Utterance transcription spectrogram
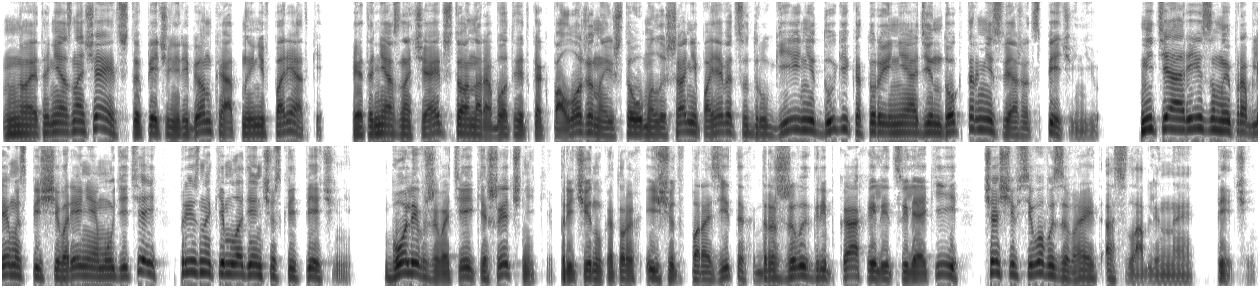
но это не означает, что печень ребенка отныне в порядке. Это не означает, что она работает как положено и что у малыша не появятся другие недуги, которые ни один доктор не свяжет с печенью. Метеоризм и проблемы с пищеварением у детей – признаки младенческой печени. Боли в животе и кишечнике, причину которых ищут в паразитах, дрожжевых грибках или целиакии, чаще всего вызывает ослабленная печень.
